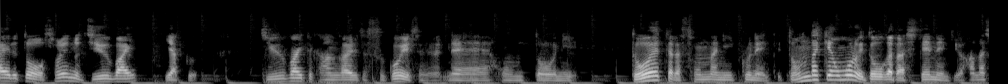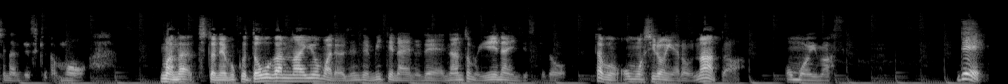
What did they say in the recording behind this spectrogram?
えると、それの10倍約10倍って考えるとすごいですよね。本当に。どうやったらそんなに行くねんって、どんだけおもろい動画出してんねんっていう話なんですけども、まあな、ちょっとね、僕動画の内容までは全然見てないので、なんとも言えないんですけど、多分面白いんやろうなとは思います。で、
